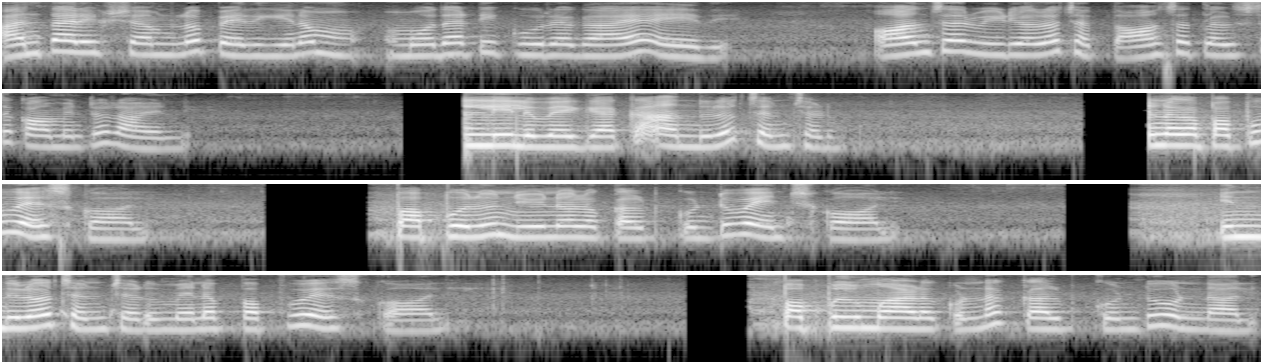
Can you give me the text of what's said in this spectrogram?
అంతరిక్షంలో పెరిగిన మొదటి కూరగాయ ఏది? ఆన్సర్ వీడియోలో చెప్తా. ఆన్సర్ తెలిస్తే కామెంట్లో రాయండి. పల్లీలు వేగాక అందులో చెంచడు శనగపప్పు వేసుకోవాలి. పప్పును నూనెలో కలుపుకుంటూ వేయించుకోవాలి. ఇందులో చెంచడు మినప్పప్పు వేసుకోవాలి. పప్పులు మాడకుండా కలుపుకుంటూ ఉండాలి.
